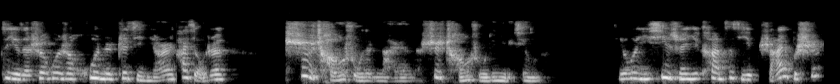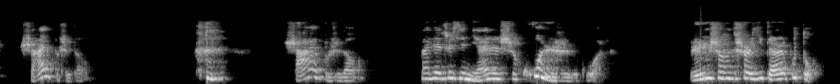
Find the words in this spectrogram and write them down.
自己在社会上混着这几年，他觉着是成熟的男人了，是成熟的女性了。结果一信神，一看自己啥也不是，啥也不知道。哼，啥也不知道，发现这些年是混日子过了，人生的事儿一点也不懂。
